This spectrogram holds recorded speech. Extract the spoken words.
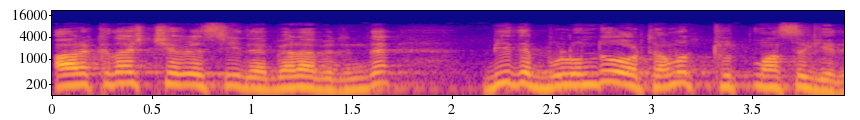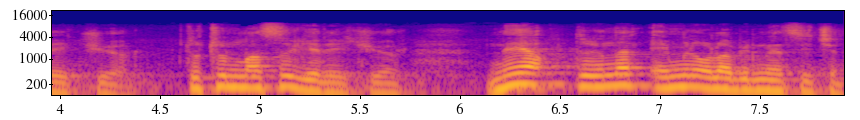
Arkadaş çevresiyle beraberinde bir de bulunduğu ortamı tutması gerekiyor. Tutunması gerekiyor. Ne yaptığından emin olabilmesi için.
